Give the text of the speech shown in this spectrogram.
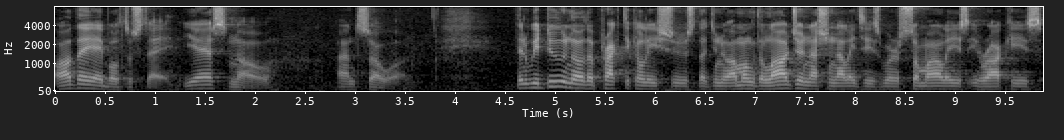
Are they able to stay? Yes, no and so on. Then we do know the practical issues that, you know, among the larger nationalities were Somalis, Iraqis,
